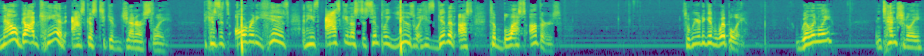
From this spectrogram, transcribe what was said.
now God can ask us to give generously because it's already His, and He's asking us to simply use what He's given us to bless others. So we are to give whippily, willingly, intentionally,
